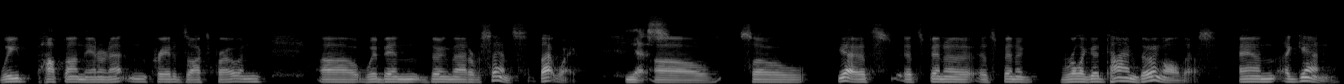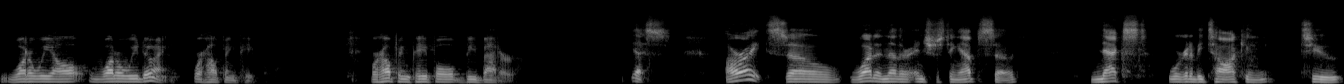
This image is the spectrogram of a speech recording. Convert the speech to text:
we hopped on the internet and created Zox Pro, and uh, we've been doing that ever since that way. Yes. Uh, so yeah, it's it's been a it's been a really good time doing all this. And again, what are we all what are we doing? We're helping people. We're helping people be better. Yes. All right. So, what another interesting episode. Next, we're going to be talking to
